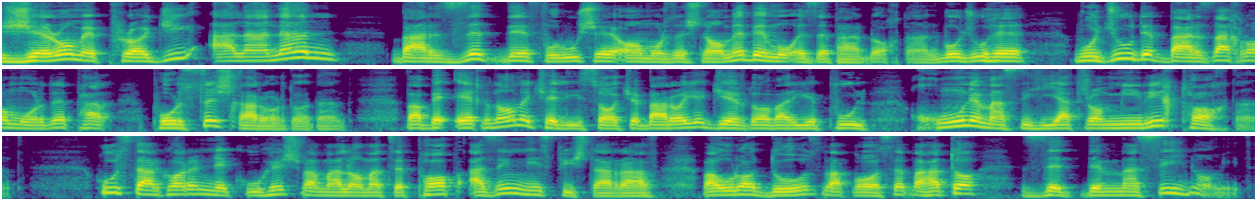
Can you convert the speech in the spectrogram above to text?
ژروم پراگی علنا بر ضد فروش آمرزشنامه به موعظه پرداختند. وجوه وجود برزخ را مورد پرسش قرار دادند و به اقدام کلیسا که برای گردآوری پول خون مسیحیت را میریخت تاختند. هوس در کار نکوهش و ملامت پاپ از این نیز پیشتر رفت و او را دزد و قاسب و حتی ضد مسیح نامید.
